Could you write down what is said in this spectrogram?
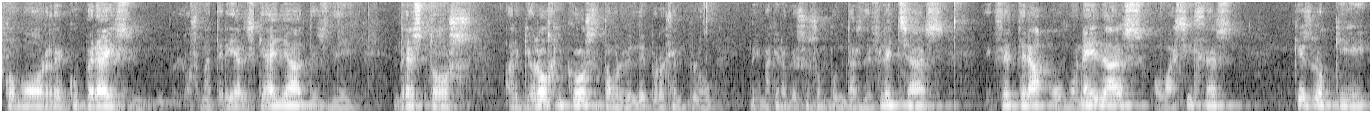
¿Cómo recuperáis los materiales que haya, desde restos arqueológicos? Estamos viendo ahí, por ejemplo, me imagino que esos son puntas de flechas, etcétera, o monedas o vasijas. ¿Qué es lo que,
